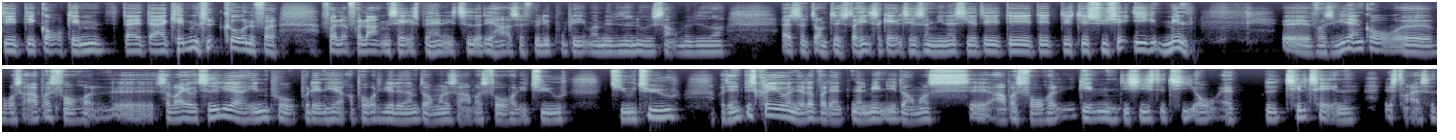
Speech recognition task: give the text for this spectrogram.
det, det går gennem, der, der er gennemgående for, for, for lang sagsbehandlingstid, og det har selvfølgelig problemer med vidneudsagn med videre. Altså, om det står helt så galt til, som Nina siger, det, det, det, det, det synes jeg ikke. Men øh, for så vidt angår øh, vores arbejdsforhold, øh, så var jeg jo tidligere inde på, på den her rapport, vi har lavet om dommernes arbejdsforhold i 20, 2020, og den beskriver netop, hvordan den almindelige dommers øh, arbejdsforhold gennem de sidste 10 år er blevet tiltagende stresset.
